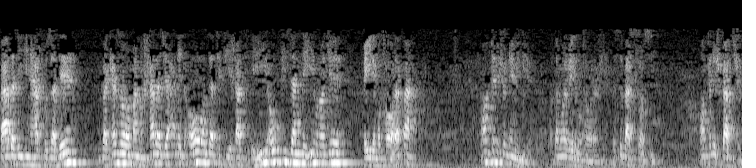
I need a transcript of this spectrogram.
بعد از اینکه این حرف زده و کذا من خرج عن العادت فی قطعی او فی زنهی اونا که غیر متعارفن. آنتنشون نمی‌گیره. آدم های غیر متعارفی مثل وسواسی. آنتنش قطع شده.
